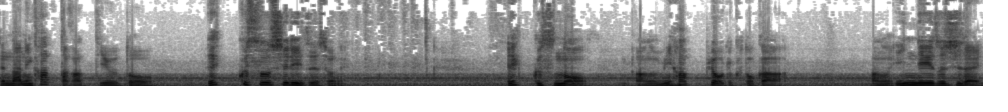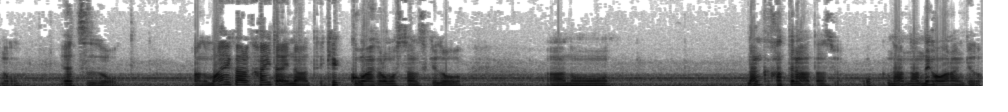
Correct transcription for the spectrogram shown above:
で、何買ったかっていうと、X シリーズですよね。X の、あの、未発表曲とか、あの、インディーズ時代のやつを、あの、前から買いたいなって結構前から思ってたんですけど、あの、なんか買ってなかったんですよ。な、なんでかわからんけど。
